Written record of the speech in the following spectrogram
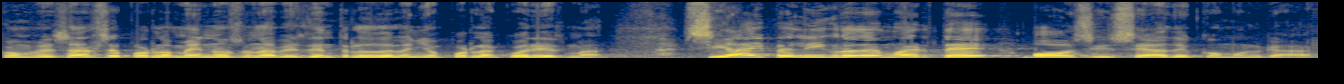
confesarse por lo menos una vez dentro del año por la cuaresma. Si hay peligro de muerte o si se ha de comulgar.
